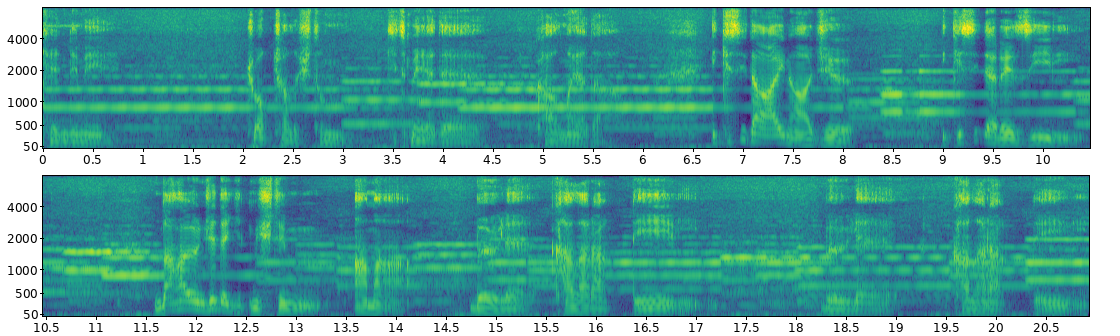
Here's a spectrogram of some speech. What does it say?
kendimi. Çok çalıştım gitmeye de, kalmaya da. İkisi de aynı acı, ikisi de rezil. Daha önce de gitmiştim ama böyle kalarak değil. Böyle kalarak değil.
